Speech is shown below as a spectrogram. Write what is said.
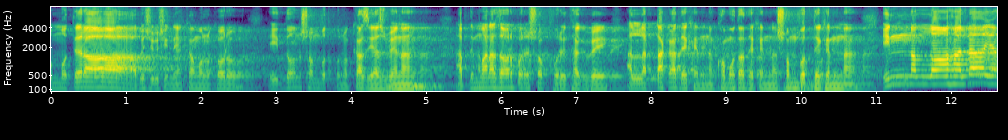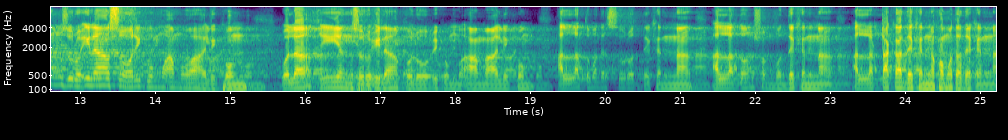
উম্মতেরা, বেশি বেশি নেকামল করো। এই দন সম্পদ কোনো কাজে আসবে না। আপনি মারা যাওয়ার পরে সব পরে থাকবে। আল্লাহ টাকা দেখেন না, ক্ষমতা দেখেন না, সম্পদ দেখেন না। ইন্নাল্লাহ লা ইয়ানজুরু ইলা সুওয়ারিকুম ওয়া আমওয়ালিকুম আল্লাহ তোমাদের সুরত দেখেন না, আল্লাহ ধন সম্পদ দেখেন না, আল্লাহ টাকা দেখেন না, ক্ষমতা দেখেন না।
